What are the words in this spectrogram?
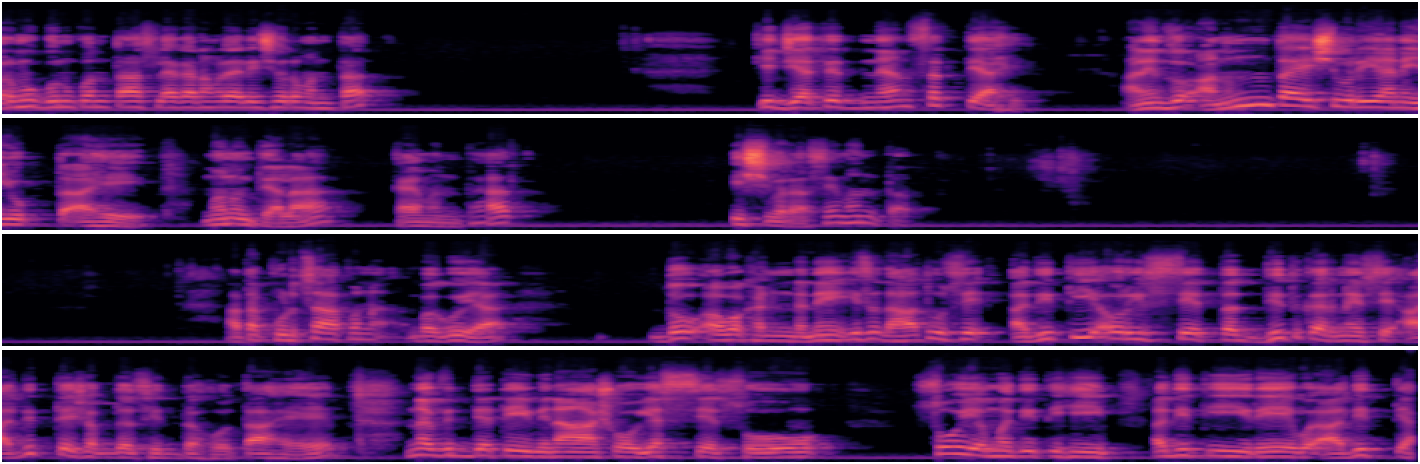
प्रमुख गुण कोणता असल्या कारणामुळे त्याला ईश्वर म्हणतात? की ज्याचे ज्ञान सत्य आहे आणि जो अनंत ऐश्वर्याने युक्त आहे म्हणून त्याला काय म्हणतात? ईश्वर असे म्हणतात. आता पुढचं आपण बघूया. दो अवखंडने इस धातु से अदिति और इससे तद्धित करने से आदित्य शब्द सिद्ध होता है। न विद्यते विनाशो यस्य सो, सोयमदिति ही अदिति रेव आदित्य।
